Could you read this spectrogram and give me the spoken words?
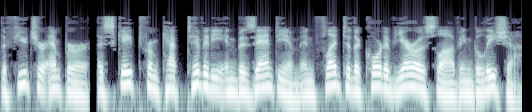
the future emperor, escaped from captivity in Byzantium and fled to the court of Yaroslav in Galicia.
